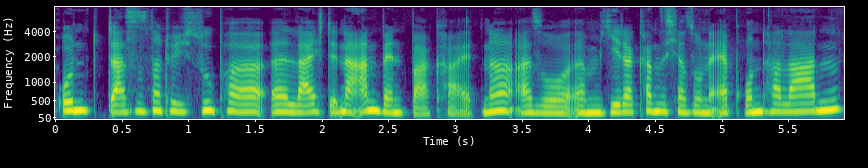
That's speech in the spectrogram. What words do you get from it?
Und das ist natürlich super äh, leicht in der Anwendbarkeit. Ne? Also ähm, jeder kann sich ja so eine App runterladen.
